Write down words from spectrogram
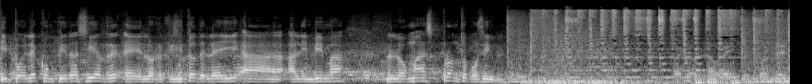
y poderle cumplir así eh, los requisitos de ley al INVIMA lo más pronto posible. Bueno, entonces,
